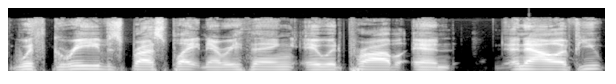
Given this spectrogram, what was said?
with Greaves breastplate and everything. It would probably and, and now if you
